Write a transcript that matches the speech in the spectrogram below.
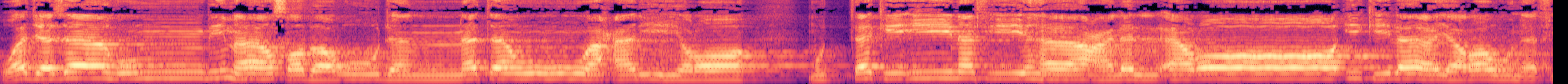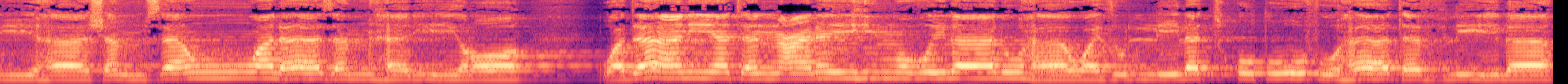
وجزاهم بما صبروا جنة وحريرا متكئين فيها على الأرائك لا يرون فيها شمسا ولا زمهريرا ودانية عليهم ظلالها وذللت قطوفها تذليلا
